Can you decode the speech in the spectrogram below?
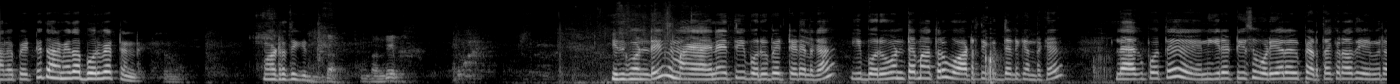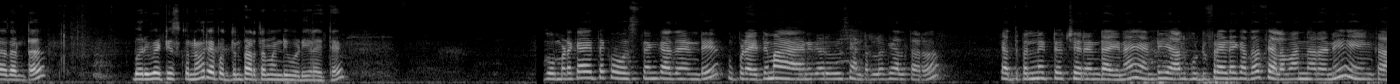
అలా పెట్టి దాని మీద బొరు పెట్టండి. వాటర్ ఉండండి ఇదిగోండి మా ఆయన అయితే ఈ బరువు పెట్టాడు ఇలాగా ఈ బరువు ఉంటే మాత్రం వాటర్ దిగిద్దండి కిందకి. లేకపోతే నీరెట్టేసి ఒడియాలు పెడతాక రాదు ఏమీ రాదంట. బరువు పెట్టేసుకున్నాం రేపు పొద్దున పెడతామండి ఒడియాలు అయితే. గుమ్మడికాయ అయితే కోస్తాం కదండి. ఇప్పుడైతే మా ఆయన గారు సెంటర్లోకి వెళ్తారు. పెద్ద పిల్లలు నెట్టి వచ్చారండి ఆయన. అంటే ఇవాళ గుడ్ ఫ్రైడే కదా సెలవు అన్నారని ఇంకా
